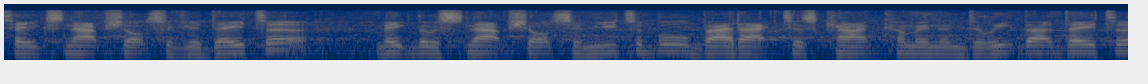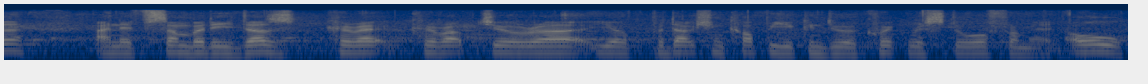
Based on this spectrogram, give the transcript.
take snapshots of your data, make those snapshots immutable, bad actors can't come in and delete that data, and if somebody does corrupt your, uh, your production copy, you can do a quick restore from it. All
